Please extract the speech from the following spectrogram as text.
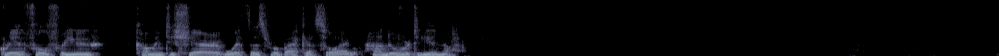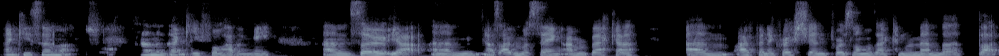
grateful for you coming to share with us, Rebecca. So I'll hand over to you now. Thank you so much. Um, and thank you for having me. Um, so yeah, um, as Ivan was saying, I'm Rebecca. Um, I've been a Christian for as long as I can remember, but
